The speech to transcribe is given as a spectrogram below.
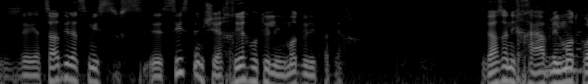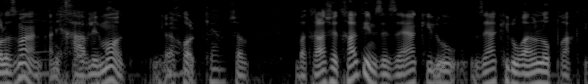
ויצרתי לעצמי ס- ס- סיסטם שיכריח אותי ללמוד ולהתפתח. ואז אני חייב ללמוד כל הזמן, אני חייב פוקוס. ללמוד, אני לא כן. יכול. כן. עכשיו, בהתחלה שהתחלתי עם זה, זה היה כאילו, זה היה כאילו רעיון לא פרקטי.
